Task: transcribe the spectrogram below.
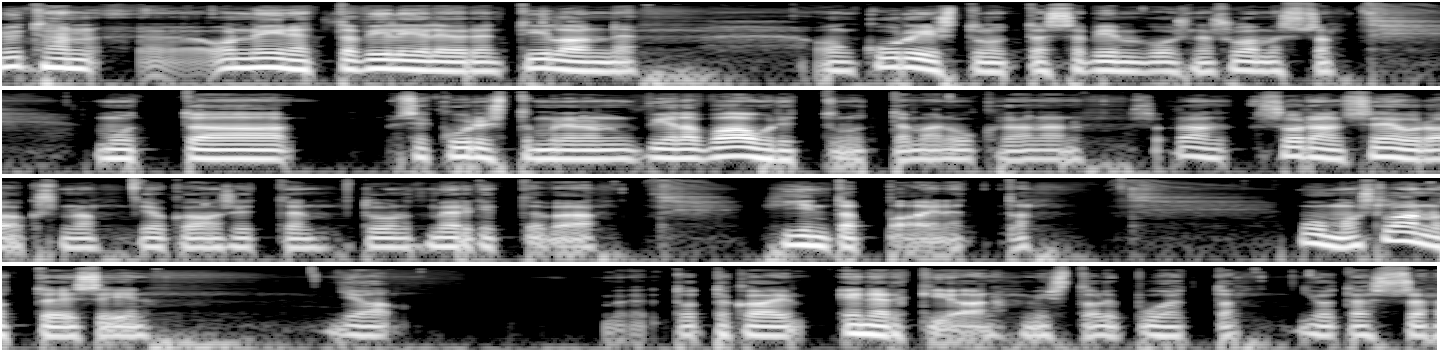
Nythän on niin, että viljelijöiden tilanne on kuristunut tässä viime vuosina Suomessa, mutta se kuristuminen on vielä vauhdittunut tämän Ukrainan sodan, sodan seurauksena, joka on sitten tuonut merkittävää hintapainetta muun muassa lannoitteisiin ja totta kai energiaan, mistä oli puhetta jo tässä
